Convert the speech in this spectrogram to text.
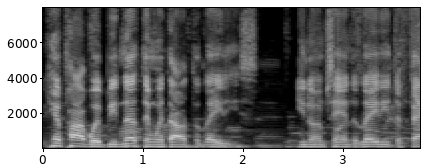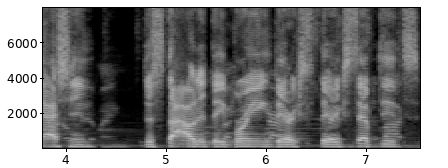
hip hop would be nothing without the ladies. You know what I'm saying? The ladies, the fashion, the style that they bring, their their acceptance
